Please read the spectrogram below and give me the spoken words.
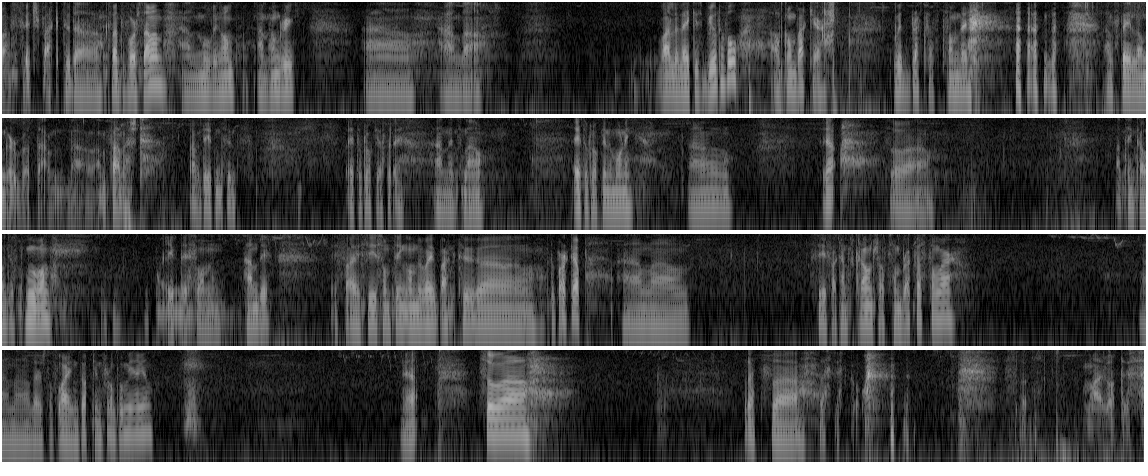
So I've switched back to the 24-7 and moving on. I'm hungry uh, and uh, while the lake is beautiful I'll come back here with breakfast someday and, and, stay longer but I'm, uh, I'm famished. I haven't eaten since 8 o'clock yesterday and it's now 8 o'clock in the morning. Uh, yeah so uh, I think I'll just move on. Keep this one handy. If I see something on the way back to uh, the park up and um, see if I can scrounge up some breakfast somewhere. And uh, there's a flying duck in front of me again. Yeah. So uh, let's uh, let's just go. so I got this.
